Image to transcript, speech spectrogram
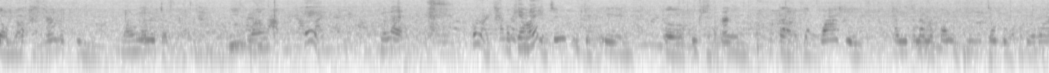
ยอมรับหันหน้ามาคุยแล้วมันจบแล้วปัญหาว่างเฮ้นั่นแหละก็หลายท่านนะโอเคไหมอย่างเช่นคุณเก๋เองเออคุณเข็มเองแต่อย่างว่าคือทางนี้ทางนั้นมันต้องอยู่ที่เจ้าตัวเขาด้วยว่า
